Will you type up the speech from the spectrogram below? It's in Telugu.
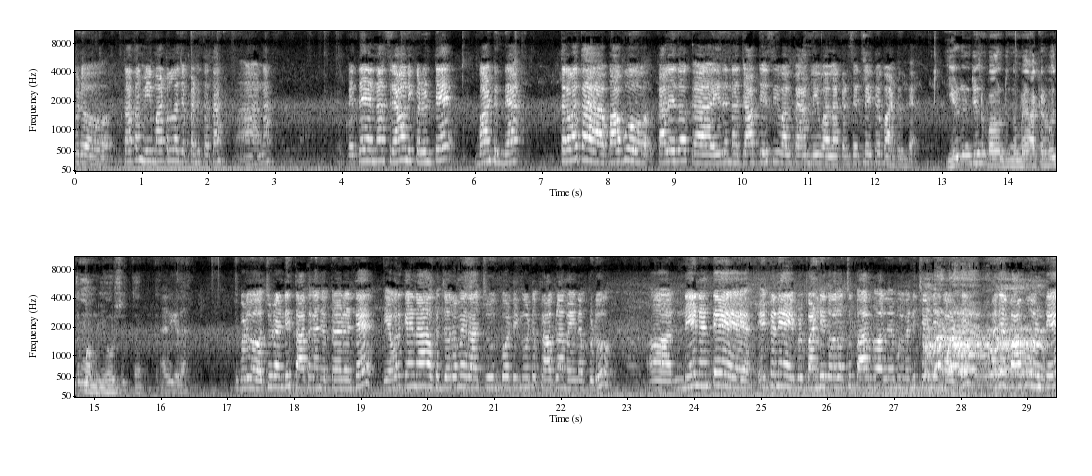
ఇప్పుడు తాత మీ మాటల్లో చెప్పండి తాత. అన్న. పెద్ద అన్న శ్రావణ్ ఇక్కడ ఉంటే బాగుంటుందా? తర్వాత బాబు కాలేజీలో ఏదైనా జాబ్ చేసి వాళ్ళ ఫ్యామిలీ వాళ్ళు అక్కడ సెటిల్ అయితే బాగుంటుందా? ఏడుంటేనే బాగుంటుందమ్మా. అక్కడ పోతే మమ్మల్ని ఎవరు చూస్తారు? అది కదా. ఇప్పుడు చూడండి తాతగాని చెప్తున్నాడంటే ఎవరికైనా ఒక జ్వరమే రావచ్చు ఇంకోటి ఇంకోటి ప్రాబ్లం అయినప్పుడు నేనంటే వెంటనే ఇప్పుడు బండి తోలొచ్చు కారు తోలేము ఇవన్నీ చేంజింగ్ కాబట్టి అదే బాబు అంటే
